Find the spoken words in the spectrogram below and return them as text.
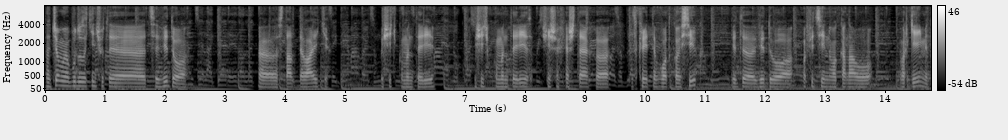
на цьому я буду закінчувати е, це відео. Е, ставте лайки, пишіть коментарі. Пишіть коментарі, точніше хештег е, відкрити водка осік від відео офіційного каналу Wargaming.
